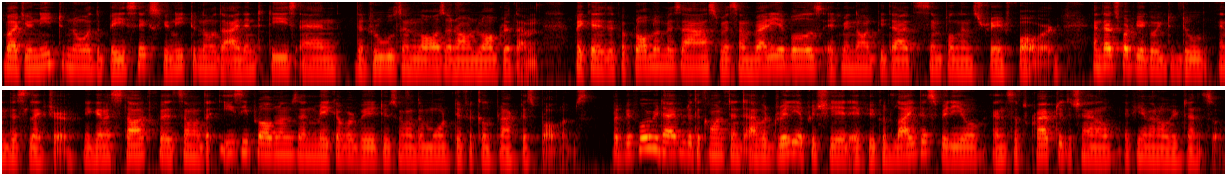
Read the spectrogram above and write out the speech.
but you need to know the basics you need to know the identities and the rules and laws around logarithm. Because if a problem is asked with some variables it may not be that simple and straightforward. And that's what we're going to do in this lecture. We're going to start with some of the easy problems and make our way to some of the more difficult practice problems. But before we dive into the content, I would really appreciate if you could like this video and subscribe to the channel if you haven't already done so.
